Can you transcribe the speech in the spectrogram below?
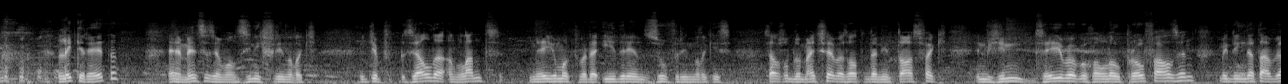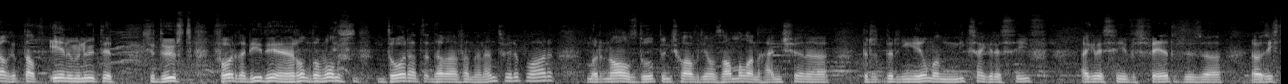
Lekker eten. En de mensen zijn waanzinnig vriendelijk. Ik heb zelden een land meegemaakt waar dat iedereen zo vriendelijk is. Zelfs op de match we zaten dan in het thuisvak. In het begin zeiden we we gaan low profile zijn. Maar ik denk dat dat wel geteld één minuut heeft geduurd voordat iedereen rondom ons door had dat we van de Antwerp waren. Maar na ons doelpunt gaven die ons allemaal een handje. Uh, er, er ging helemaal niks agressief, agressieve sfeer. Dus uh, dat was echt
